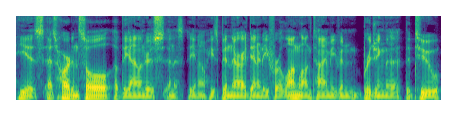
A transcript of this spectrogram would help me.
He is as heart and soul of the Islanders, and you know he's been their identity for a long, long time, even bridging the the two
